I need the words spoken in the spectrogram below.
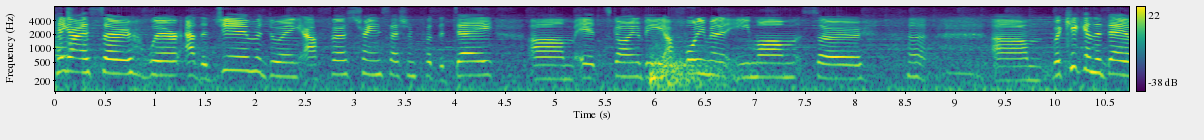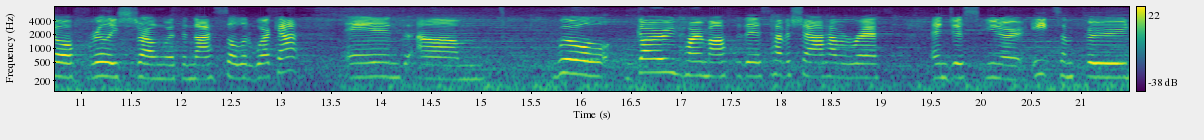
Hey guys, so we're at the gym doing our first training session for the day. Um, it's going to be a 40 minute EMOM, so um, we're kicking the day off really strong with a nice solid workout and um, we'll go home after this, have a shower, have a rest, and just, you know, eat some food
